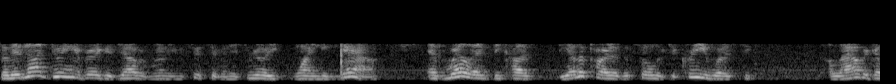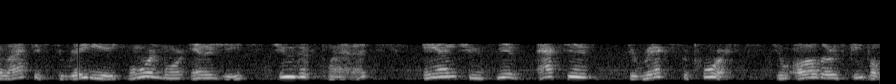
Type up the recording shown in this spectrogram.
So they're not doing a very good job of running the system, and it's really winding down. As well as because the other part of the solar decree was to allow the galactics to radiate more and more energy to this planet, and to give active, direct support to all those people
